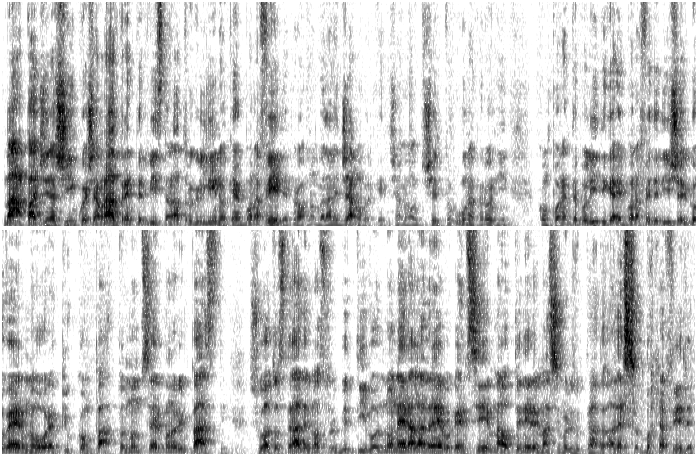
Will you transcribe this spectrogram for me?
Ma a pagina 5 c'è un'altra intervista, un altro grillino che è Bonafede, però non ve la leggiamo perché diciamo, abbiamo scelto una per ogni componente politica e Bonafede dice il governo ora è più compatto, non servono rimpasti. Su autostrada il nostro obiettivo non era la revoca in sé, ma ottenere il massimo risultato. Adesso Bonafede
